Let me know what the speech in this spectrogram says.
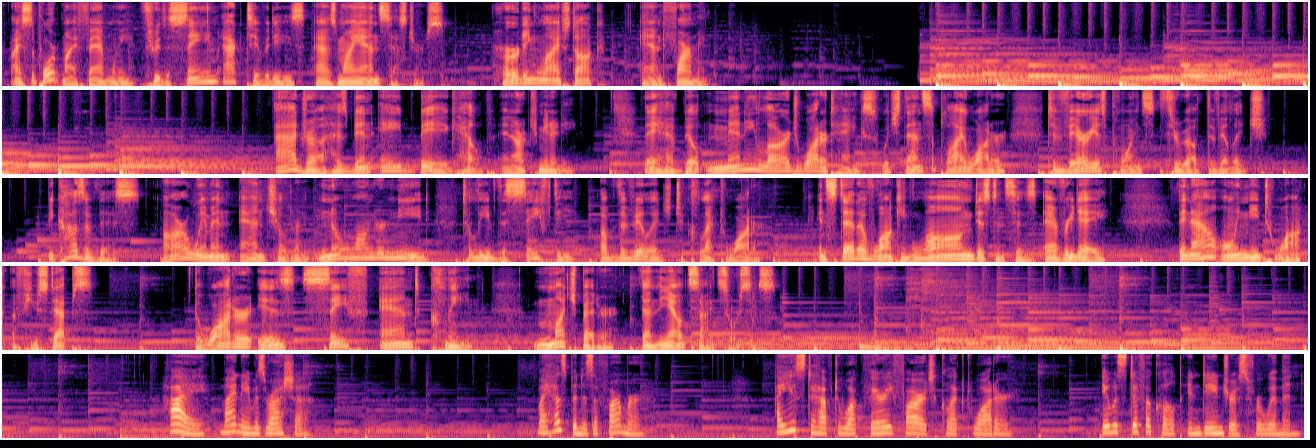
I support my family through the same activities as my ancestors herding livestock and farming. ADRA has been a big help in our community. They have built many large water tanks which then supply water to various points throughout the village. Because of this, our women and children no longer need to leave the safety of the village to collect water. Instead of walking long distances every day, they now only need to walk a few steps. The water is safe and clean, much better than the outside sources. Hi, my name is Rasha. My husband is a farmer. I used to have to walk very far to collect water. It was difficult and dangerous for women.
